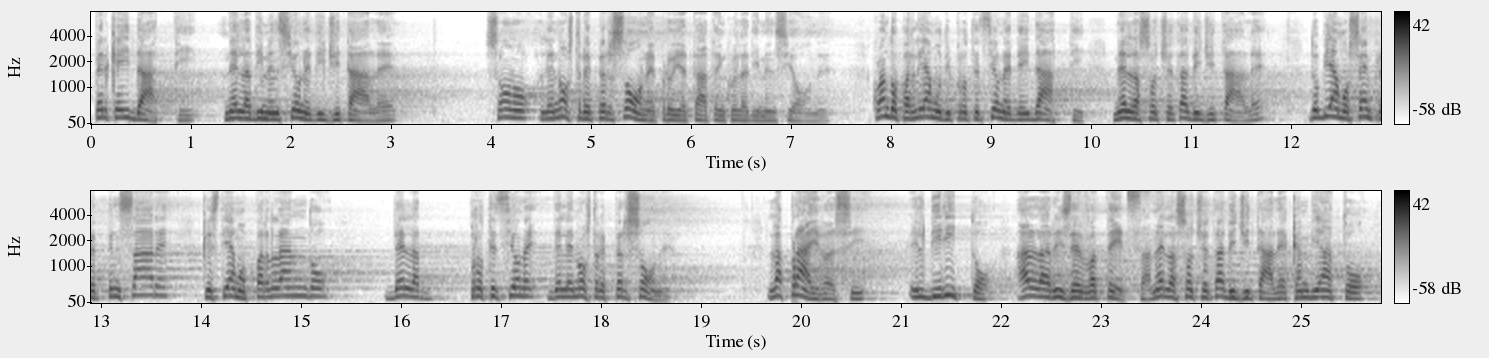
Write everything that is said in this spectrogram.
Perché i dati nella dimensione digitale sono le nostre persone proiettate in quella dimensione. Quando parliamo di protezione dei dati nella società digitale, dobbiamo sempre pensare che stiamo parlando della protezione delle nostre persone. La privacy il diritto alla riservatezza nella società digitale è cambiato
